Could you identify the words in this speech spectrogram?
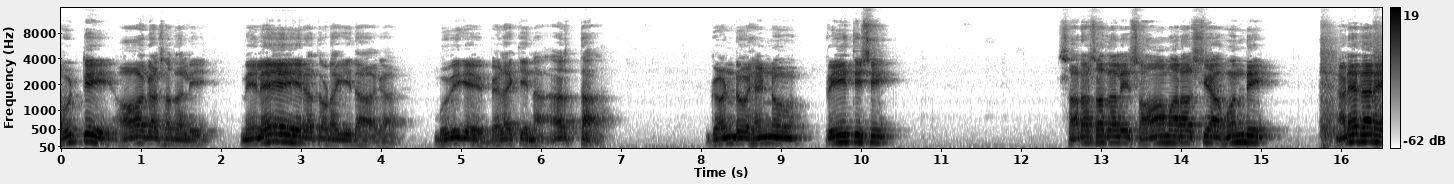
ಹುಟ್ಟಿ ಆಗಸದಲ್ಲಿ ಮೇಲೇರತೊಡಗಿದಾಗ ಭುವಿಗೆ ಬೆಳಕಿನ ಅರ್ಥ. ಗಂಡು ಹೆಣ್ಣು ಪ್ರೀತಿಸಿ, ಸರಸದಲ್ಲಿ ಸಾಮರಸ್ಯ ಹೊಂದಿ ನಡೆದರೆ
